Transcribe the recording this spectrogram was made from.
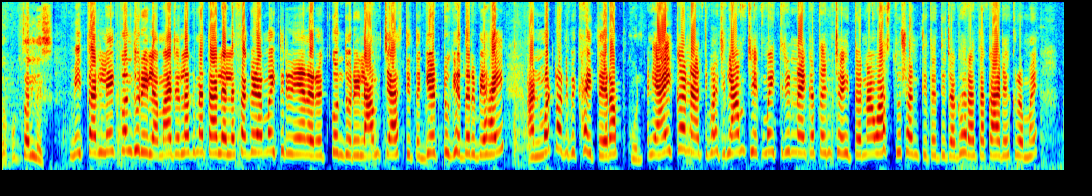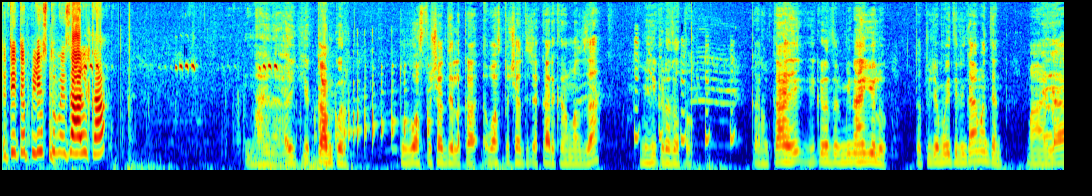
का कुठं चाललीस? मी चालले कंदुरीला माझ्या लग्नात आलेल्या सगळ्या मैत्रिणी येणार आहेत कंदुरीला. आमची असती तर गेट टुगेदर बी आहे आणि मटण बी खायचंय रापकून. आणि ऐका ना ती माझी लांबची एक मैत्रीण नाही का त्यांच्या इथं? ना वास्तुशांती तर तिच्या घराचा कार्यक्रम आहे. तर तिथे प्लीज तुम्ही जाल का? नाही नाही ऐक एक काम कर. तू वास्तुशांतीला का वास्तुशांतीच्या कार्यक्रमाला जा. मी इकडं जातो. कारण काय आहे इकडं जर मी नाही गेलो तर तुझ्या मैत्रिणी काय म्हणतात मायला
